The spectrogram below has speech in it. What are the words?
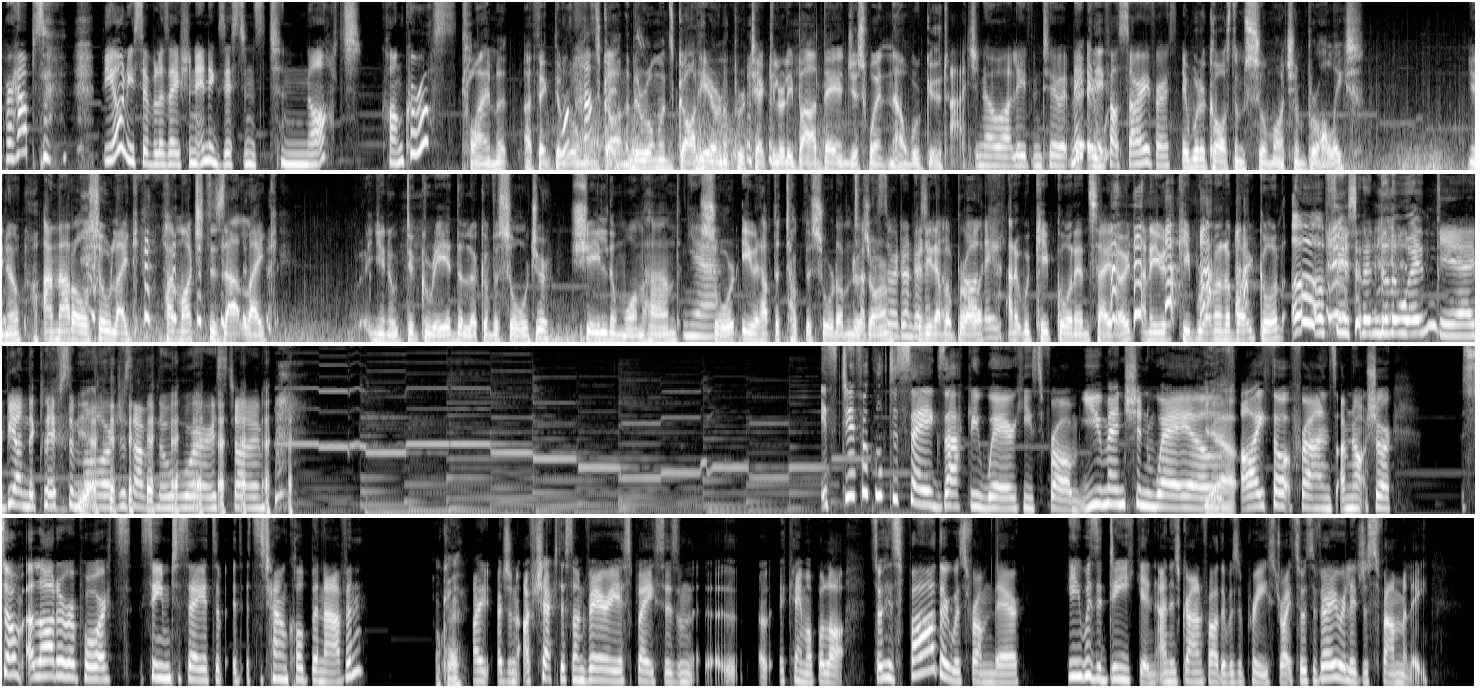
Perhaps the only civilization in existence to not conquer us. Climate. I think the What Romans got the Romans got here on a particularly bad day and just went, "No, we're good." Ah, do you know what? Leave them to it. Maybe It they w- felt sorry for us. It would have cost them so much in brawlies, you know. And that also, like, how much does that like, you know, degrade the look of a soldier? Shield in one hand, Yeah. sword. He would have to tuck the sword under Tuck his arm because he'd have a little brawly, brawly. and it would keep going inside out, and he would keep running about, going, "Oh, facing into the wind." Yeah, I'd be on the cliffs and Yeah. more, just having the worst time. It's difficult to say exactly where he's from. You mentioned Wales. Yeah. I thought France. I'm not sure. Some a lot of reports seem to say it's a it's a town called Benavon. Okay. I, I don't know. I've checked this on various places and uh, it came up a lot. So his father was from there. He was a deacon and his grandfather was a priest, right? So it's a very religious family.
